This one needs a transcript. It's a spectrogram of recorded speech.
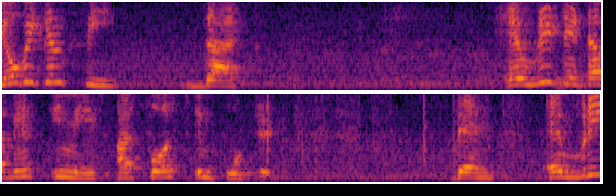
Here we can see that every database image are first imported. Then every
